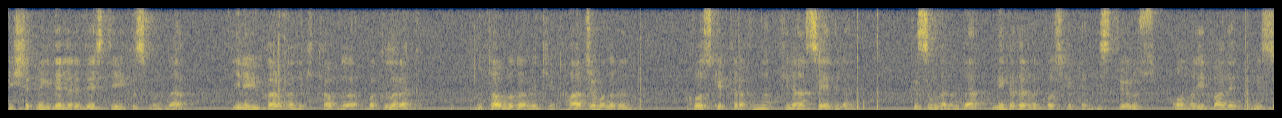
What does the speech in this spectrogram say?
İşletme giderleri desteği kısmında yine yukarıdaki tabloya bakılarak bu tablodaki harcamaların COSGAP tarafından finanse edilen kısımlarında ne kadarını COSGAP'ten istiyoruz onları ifade etmemiz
